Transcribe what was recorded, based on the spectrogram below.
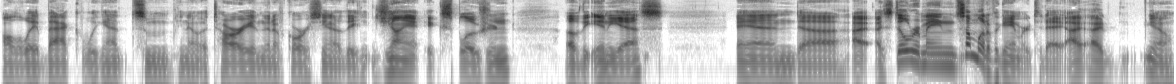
all the way back, we had some, you know, Atari, and then of course, you know, the giant explosion of the NES. And uh, I, I, still remain somewhat of a gamer today. I, I, you know,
